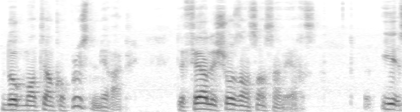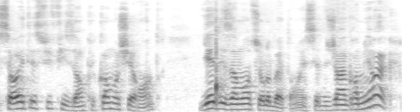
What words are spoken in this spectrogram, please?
d'augmenter encore plus le miracle, de faire les choses en sens inverse, ça aurait été suffisant que quand Moshe rentre, il y ait des amandes sur le bâton, et c'est déjà un grand miracle.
